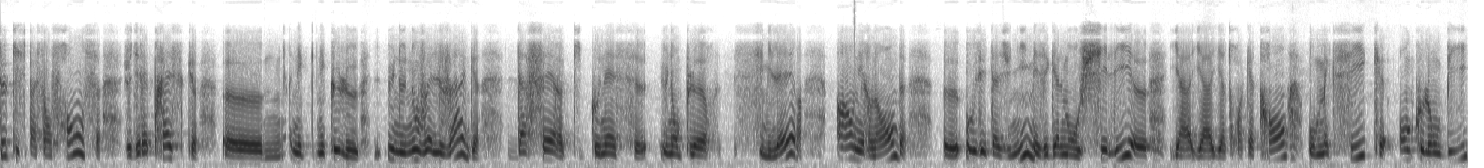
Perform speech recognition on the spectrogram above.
ce qui se passe en France, je dirais presque, euh, n'est que une nouvelle vague d'affaires qui connaissent une ampleur similaire en Irlande, euh, aux États-Unis, mais également au Chili, euh, il y a, a, il y a 3-4 ans, au Mexique, en Colombie,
